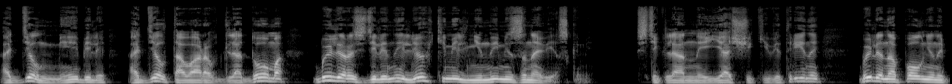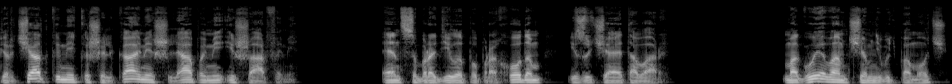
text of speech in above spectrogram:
отдел мебели, отдел товаров для дома были разделены легкими льняными занавесками. Стеклянные ящики витрины были наполнены перчатками, кошельками, шляпами и шарфами. Энса бродила по проходам, изучая товары. «Могу я вам чем-нибудь помочь?»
